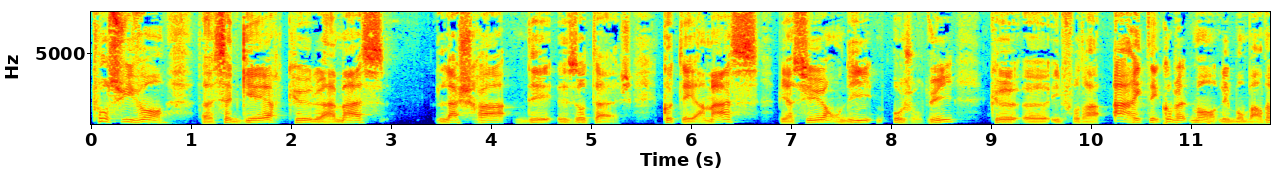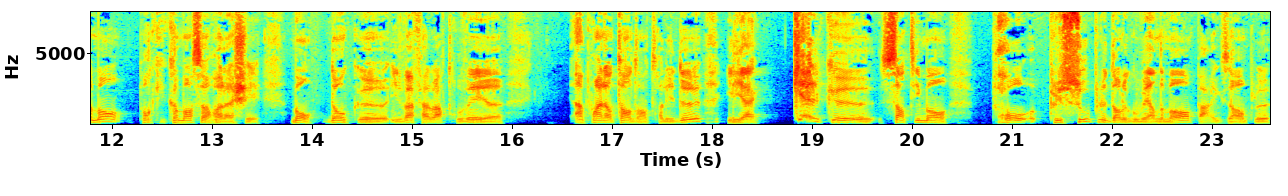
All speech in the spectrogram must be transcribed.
poursuivant euh, cette guerre que le Hamas lâchera des otages. Côté Hamas, bien sûr, on dit aujourd'hui qu'il euh, faudra arrêter complètement les bombardements pour qu'ils commencent à relâcher. Bon, donc il va falloir trouver un point d'entente entre les deux. Il y a quelques sentiments pro, plus souples dans le gouvernement, par exemple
